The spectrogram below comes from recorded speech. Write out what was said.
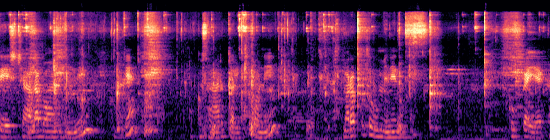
టేస్ట్ చాలా బాగుంటుంది. ఓకే ఒకసారి కలుపుకొని మరొక టూ మినిట్స్ కుక్ అయ్యాక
